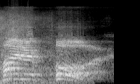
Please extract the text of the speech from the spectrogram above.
Fighter 4!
